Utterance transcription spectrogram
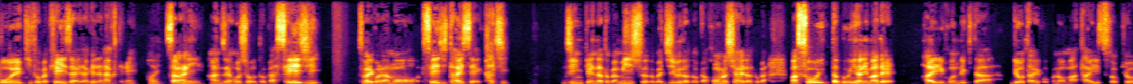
貿易とか経済だけじゃなくてね、はい、さらに安全保障とか政治、つまりこれはもう政治体制、価値、人権だとか民主だとか自由だとか法の支配だとか、まあ、そういった分野にまで入り込んできた両大国のまあ対立と競争、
